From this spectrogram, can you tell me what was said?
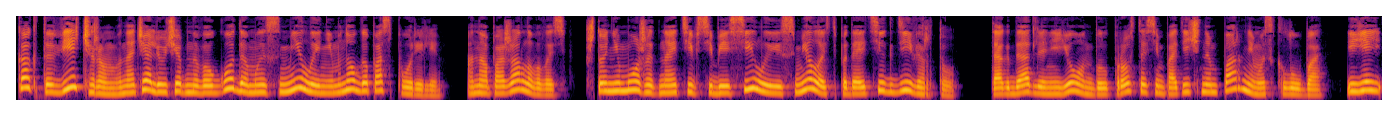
как-то вечером в начале учебного года мы с Милой немного поспорили. Она пожаловалась, что не может найти в себе силы и смелость подойти к Диверту. Тогда для нее он был просто симпатичным парнем из клуба, и ей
